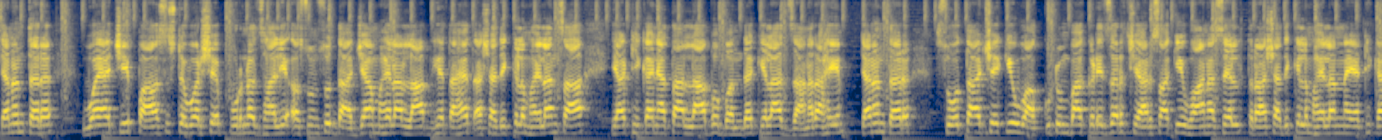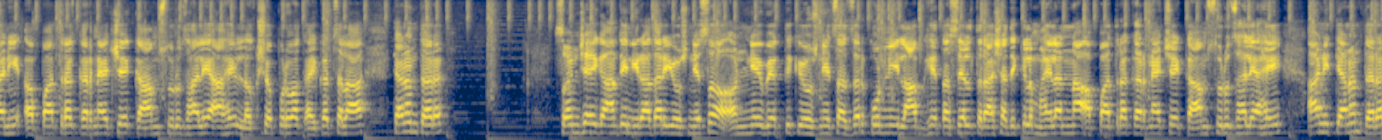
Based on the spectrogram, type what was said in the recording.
त्यानंतर वयाची पासष्ट वर्षे पूर्ण झाली असून सुद्धा ज्या महिला लाभ घेत आहेत अशा देखील महिलांचा या ठिकाणी आता लाभ बंद केला जाणार आहे. त्यानंतर स्वतःचे किंवा कुटुंबाकडे जर चारचाकी वाहन असेल तर अशा देखील महिलांना या ठिकाणी अपात्र करण्याचे काम सुरू झाले आहे. लक्षपूर्वक ऐकत चला. त्यानंतर संजय गांधी निराधार योजनेसह अन्य वैयक्तिक योजनेचा जर कोणी लाभ घेत असेल तर अशा देखील महिलांना अपात्र करण्याचे काम सुरू झाले आहे. आणि त्यानंतर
